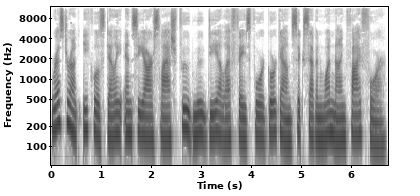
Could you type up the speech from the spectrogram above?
Restaurant equals delhi ncr slash food mood dlf phase 4 gurgaon 671954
